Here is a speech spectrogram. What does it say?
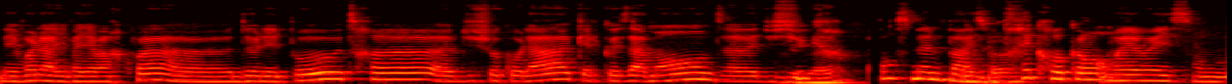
Mais voilà, il va y avoir quoi euh, De l'épeautre, euh, du chocolat, quelques amandes, euh, du sucre? Je pense même pas. Ils sont très croquants. Ouais, ouais, ils sont.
